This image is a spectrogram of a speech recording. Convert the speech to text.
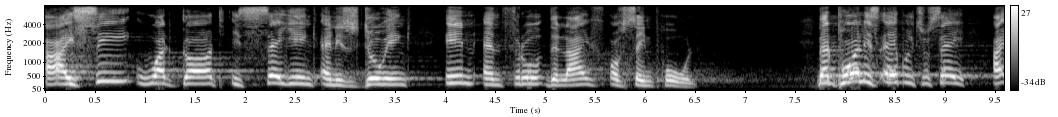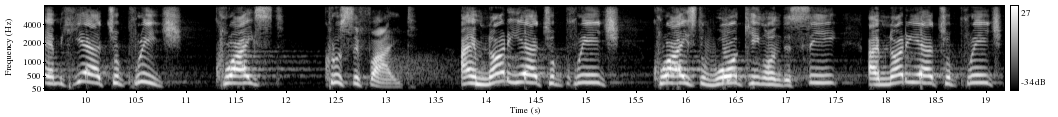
I see what God is saying and is doing in and through the life of St. Paul. That Paul is able to say, I am here to preach Christ crucified. I am not here to preach Christ walking on the sea. I'm not here to preach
